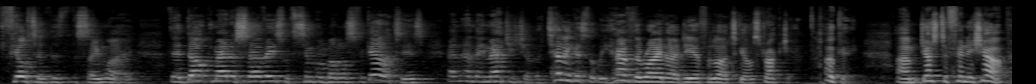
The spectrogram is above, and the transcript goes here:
filter the, the same way. They're dark matter surveys with simple models for galaxies, and, and they match each other, telling us that we have the right idea for large-scale structure. Okay, um, just to finish up,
